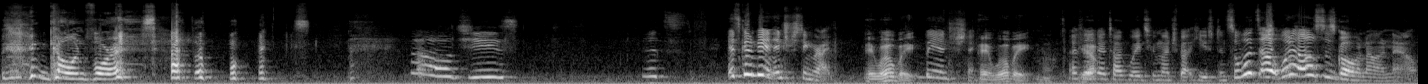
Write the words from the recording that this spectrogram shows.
going for us at the moment. Oh jeez, it's it's gonna be an interesting ride. It will be. It'll be interesting. It will be. I feel Yep. like I talk way too much about Houston. So what's el- what else is going on now?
